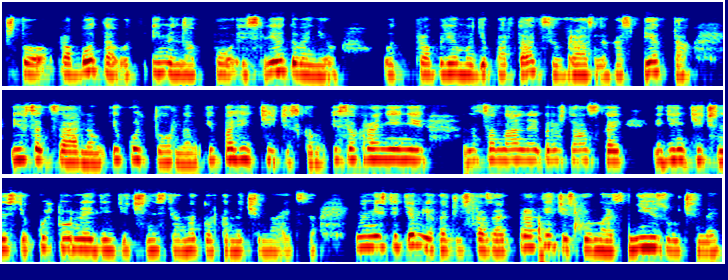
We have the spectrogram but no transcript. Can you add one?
что работа вот именно по исследованию вот проблему депортации в разных аспектах, и в социальном, и культурном, и политическом, и сохранении национальной гражданской идентичности, культурной идентичности, она только начинается. Но вместе тем я хочу сказать, практически у нас не изучены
